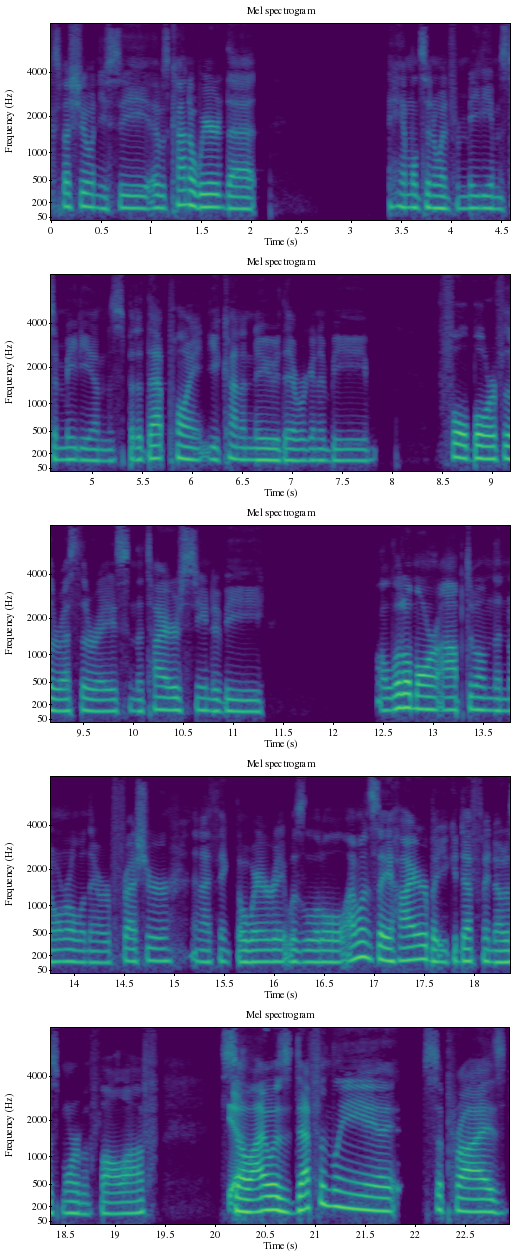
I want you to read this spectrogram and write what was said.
especially when you see it was kind of weird that Hamilton went from mediums to mediums, but at that point you kind of knew they were going to be full bore for the rest of the race, and the tires seemed to be a little more optimum than normal when they were fresher, and I think the wear rate was a little I wouldn't say higher, but you could definitely notice more of a fall off. So I was definitely surprised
